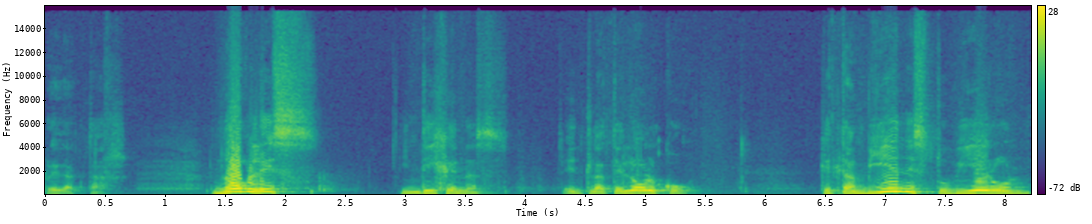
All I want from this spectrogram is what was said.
redactar. Nobles indígenas en Tlatelolco que también estuvieron,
